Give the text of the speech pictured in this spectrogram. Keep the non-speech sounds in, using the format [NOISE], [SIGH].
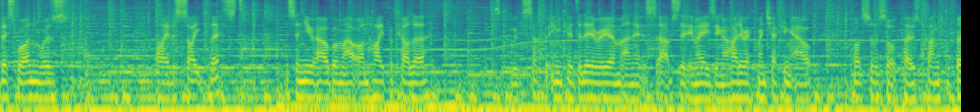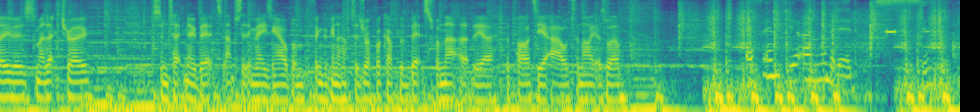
This one was by The Cyclist. It's a new album out on Hypercolour. It's called Supper Inca Delirium and it's absolutely amazing. I highly recommend checking out. Lots of sort of post-punk flavors, some electro, some techno bits. Absolutely amazing album. I think I'm going to have to drop a couple of bits from that at the uh, the party at Owl tonight as well. FM4 Unlimited. Sizzling.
